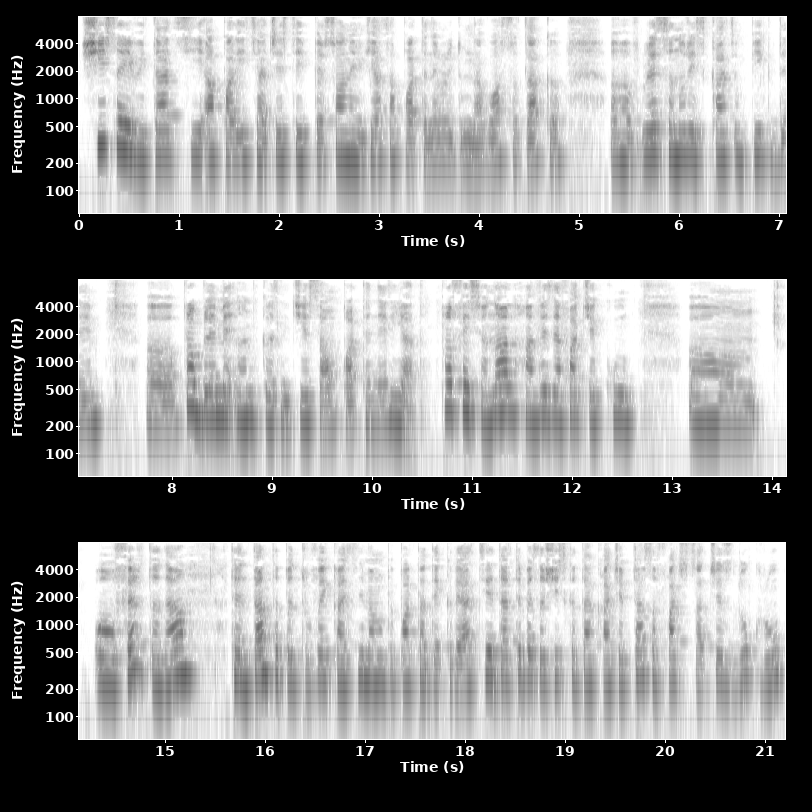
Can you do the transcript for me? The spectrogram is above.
și să evitați apariția acestei persoane în viața partenerului dumneavoastră dacă uh, vreți să nu riscați un pic de uh, probleme în căsnicie sau în parteneriat. Profesional aveți de-a face cu uh, o ofertă, da? tentantă pentru voi ca ține mai mult pe partea de creație, dar trebuie să știți că dacă acceptați să faceți acest lucru,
